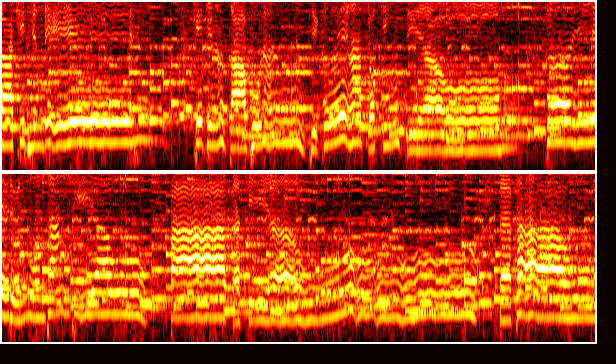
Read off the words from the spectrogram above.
ลาคิดเห็นเด้คิดเห็นสาวผู้นั้นที่เคยหักดอกกิ้งเจียว เคยเดินวมทั้งเที่ยวปากะเที่ยว แต่ข้าว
